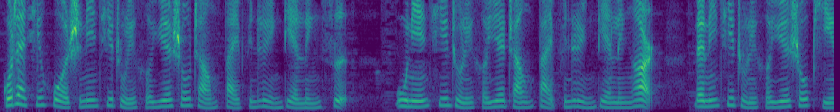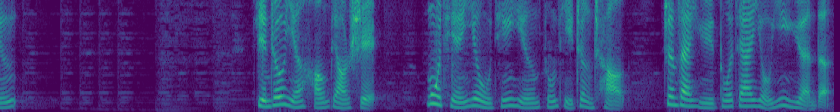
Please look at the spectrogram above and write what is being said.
国债期货十年期主力合约收涨百分之零点零四，五年期主力合约涨百分之零点零二，两年期主力合约收平。锦州银行表示，目前业务经营总体正常，正在与多家有意愿的、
